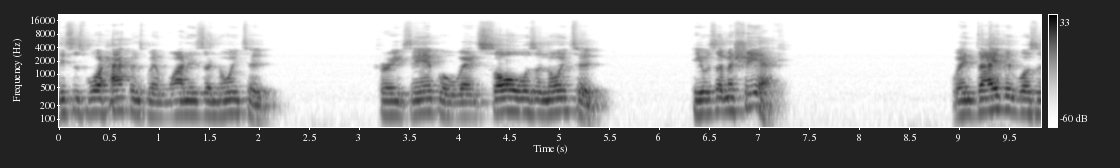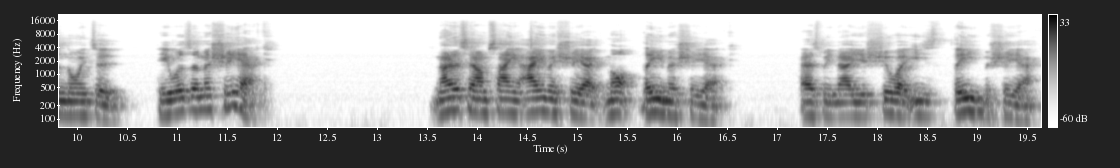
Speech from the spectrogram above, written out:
This is what happens when one is anointed. For example, when Saul was anointed, he was a Mashiach. When David was anointed, he was a Mashiach. Notice how I'm saying a Mashiach, not the Mashiach. As we know, Yeshua is the Mashiach.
